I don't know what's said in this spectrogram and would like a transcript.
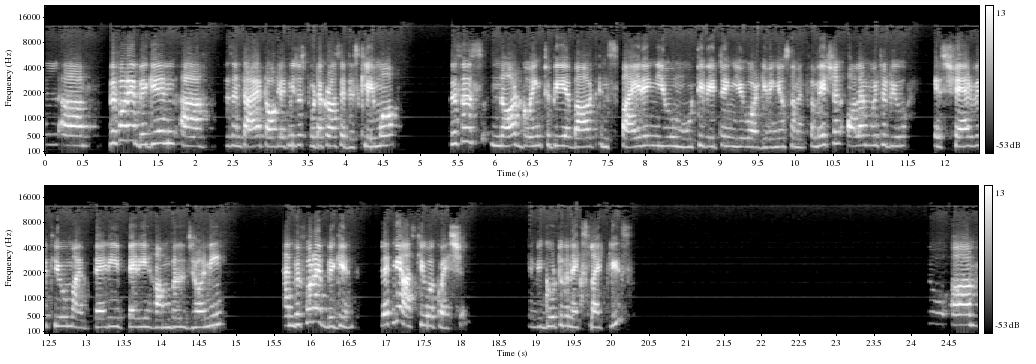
well, uh, before I begin uh, this entire talk, let me just put across a disclaimer. This is not going to be about inspiring you, motivating you, or giving you some information. All I'm going to do is share with you my very, very humble journey. And before I begin, let me ask you a question. Can we go to the next slide, please? So, um,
